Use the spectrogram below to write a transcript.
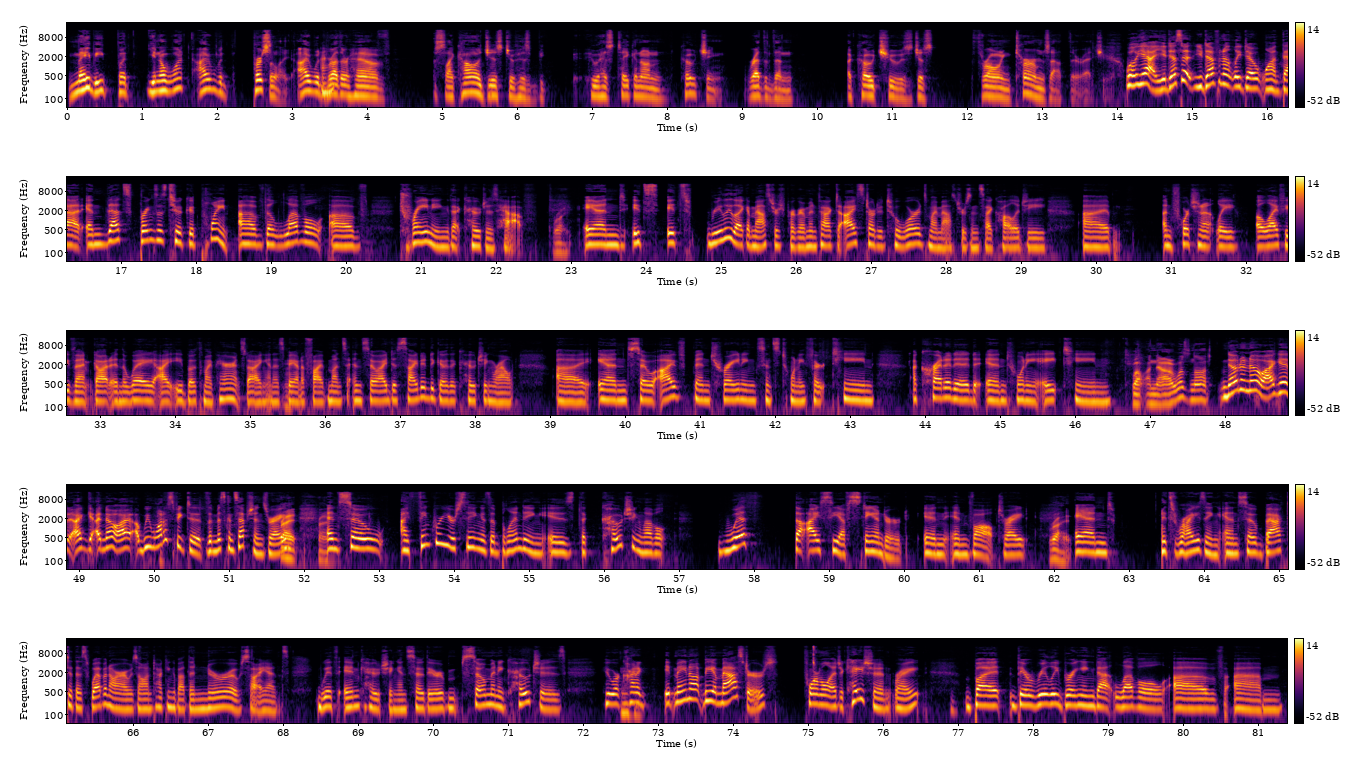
Maybe, but you know what? I would personally, I would rather have a psychologist who has be, who has taken on coaching rather than a coach who is just throwing terms out there at you. Well, yeah, you just you definitely don't want that, and that brings us to a good point of the level of training that coaches have. Right. and it's it's really like a master's program. In fact, I started towards my master's in psychology. Uh, unfortunately, a life event got in the way, i.e., both my parents dying in a span of five months, and so I decided to go the coaching route. Uh, and so I've been training since 2013, accredited in 2018. Well, and now I was not. No, no, no. I get. I get. No, I. We want to speak to the misconceptions, right? Right, right. And so I think where you're seeing as a blending is the coaching level with the ICF standard in involved, right? Right. And it's rising. And so back to this webinar I was on talking about the neuroscience within coaching. And so there are so many coaches who are kind of, it may not be a master's formal education, right? But they're really bringing that level of um,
